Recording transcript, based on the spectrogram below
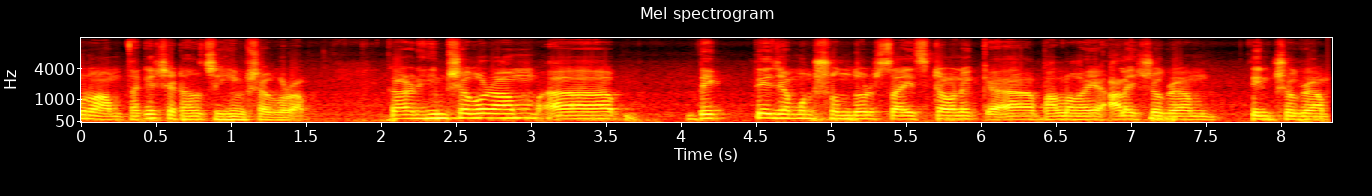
কোনো আম থাকে, সেটা হচ্ছে হিমসাগর আম। কারণ হিমসাগর আম দেখতে যেমন সুন্দর সাইজটা অনেক ভালো হয়, আড়াইশো গ্রাম, তিনশো গ্রাম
